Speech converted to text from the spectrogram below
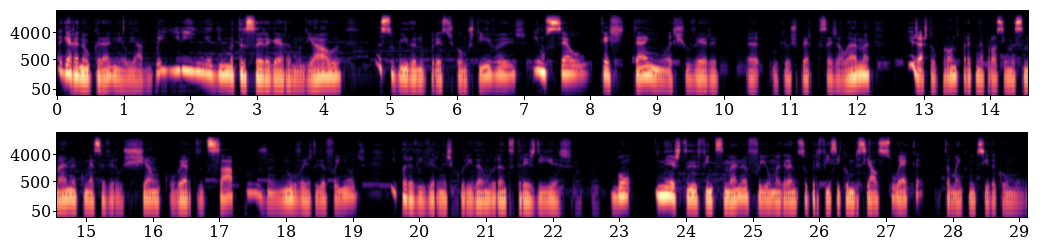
a guerra na Ucrânia, ali à beirinha de uma terceira guerra mundial, a subida no preço dos combustíveis e um céu castanho a chover, uh, o que eu espero que seja lama. Eu já estou pronto para que na próxima semana comece a ver o chão coberto de sapos, nuvens de gafanhotos e para viver na escuridão durante três dias. Bom, neste fim de semana fui a uma grande superfície comercial sueca, também conhecida como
